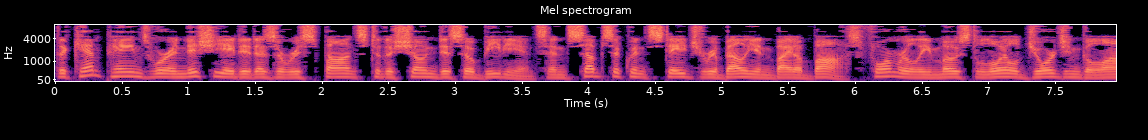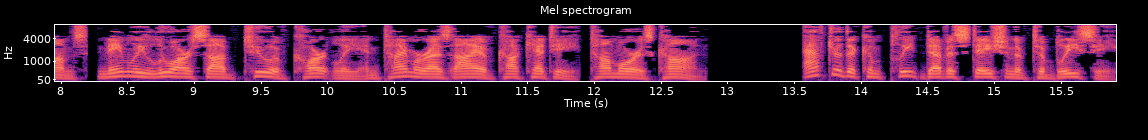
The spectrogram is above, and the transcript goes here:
the campaigns were initiated as a response to the shown disobedience and subsequent staged rebellion by Abbas' formerly most loyal Georgian Ghulams, namely Luarsab II of Kartli and Teimuraz I of Kakheti Khan. After the complete devastation of Tbilisi,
